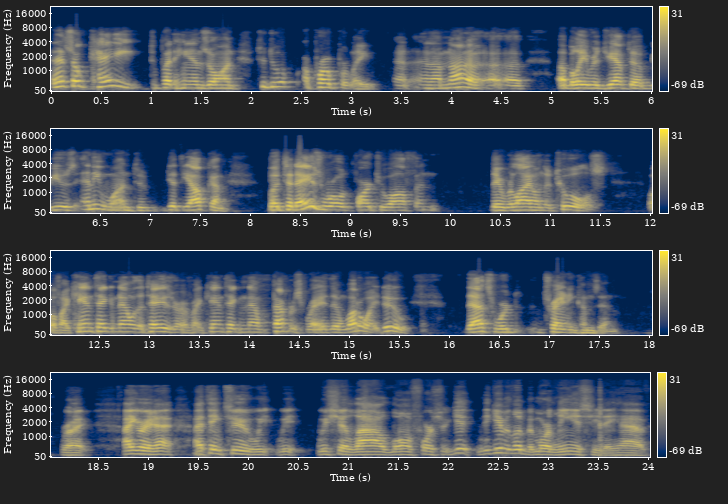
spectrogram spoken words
and it's okay to put hands on to do it appropriately. And, and I'm not a, a, a believer that you have to abuse anyone to get the outcome. But today's world, far too often, they rely on the tools. Well, if I can't take them down with a taser, if I can't take them down with pepper spray, then what do I do? That's where training comes in. Right. I agree. I, I think too. We we we should allow law enforcement get give it a little bit more leniency they have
